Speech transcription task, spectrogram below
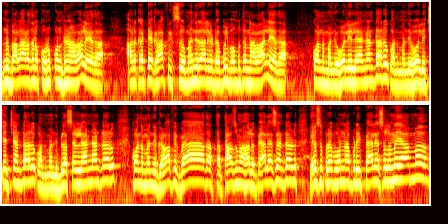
నువ్వు బల్లారాధన కొనుక్కుంటున్నావా లేదా? వాళ్ళు కట్టే గ్రాఫిక్స్ మందిరాలకు డబ్బులు పంపుతున్నావా లేదా? కొంతమంది హోలీ ల్యాండ్ అంటారు కొంతమంది హోలీ చర్చ్ అంటారు కొంతమంది బ్లస్సెడ్ ల్యాండ్ అంటారు కొంతమంది గ్రాఫిక్ పేద తాజ్మహల్ ప్యాలెస్ అంటాడు. యేసు ప్రభు ఉన్నప్పుడు ఈ ప్యాలెస్లు ఉన్నాయా అమ్మ?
